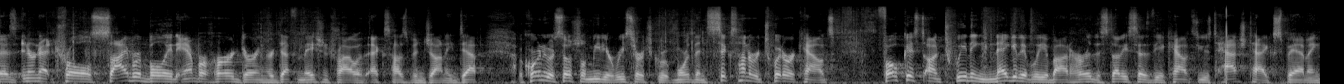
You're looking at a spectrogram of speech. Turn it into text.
Says internet trolls cyberbullied Amber Heard during her defamation trial with ex-husband Johnny Depp. According to a social media research group, more than 600 Twitter accounts focused on tweeting negatively about her. The study says the accounts used hashtag spamming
